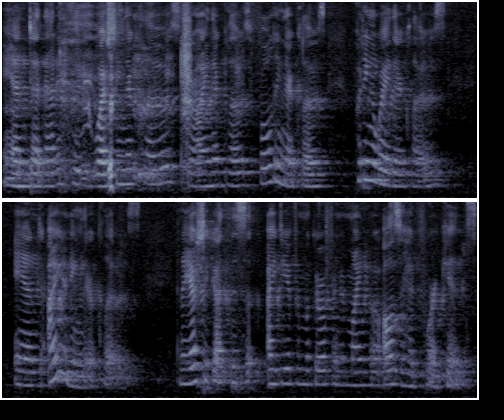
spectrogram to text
And uh, that included washing their clothes, drying their clothes, folding their clothes, putting away their clothes, and ironing their clothes. And I actually got this idea from a girlfriend of mine who also had four kids.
